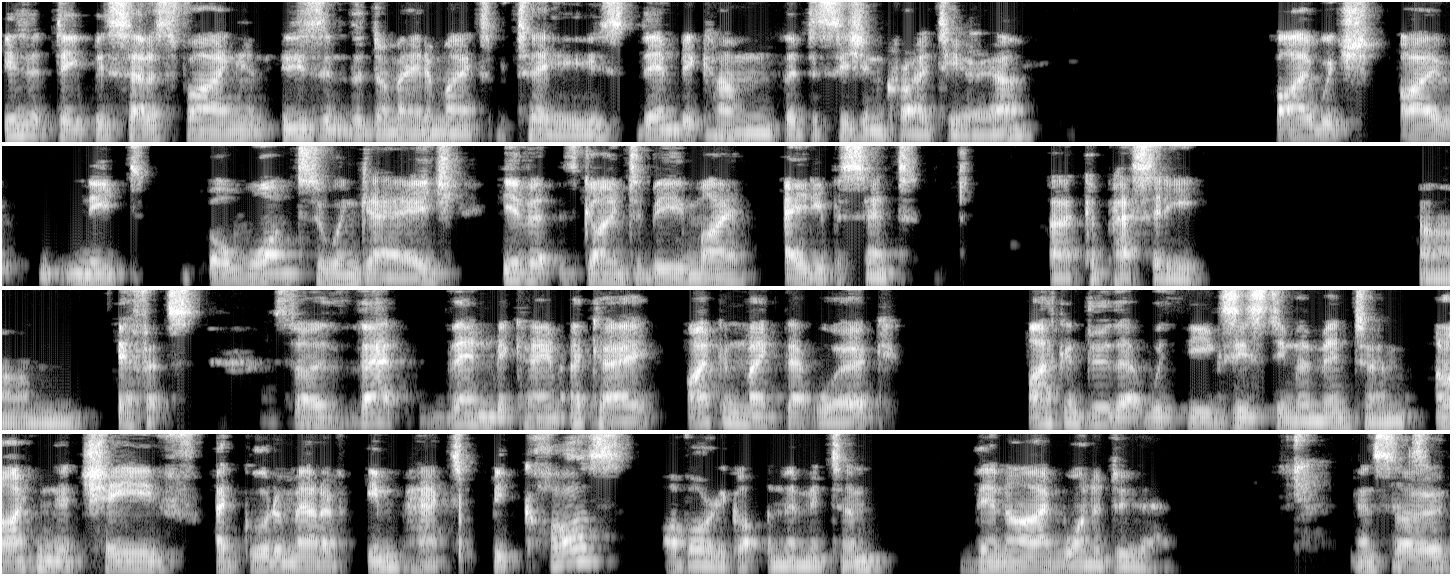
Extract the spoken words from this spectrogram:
Is it deeply satisfying? And isn't the domain of my expertise then become the decision criteria? By which I need or want to engage if it's going to be my 80% uh, capacity um, efforts. So that then became okay, I can make that work. I can do that with the existing momentum and I can achieve a good amount of impact because I've already got the momentum. Then I want to do that. And so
